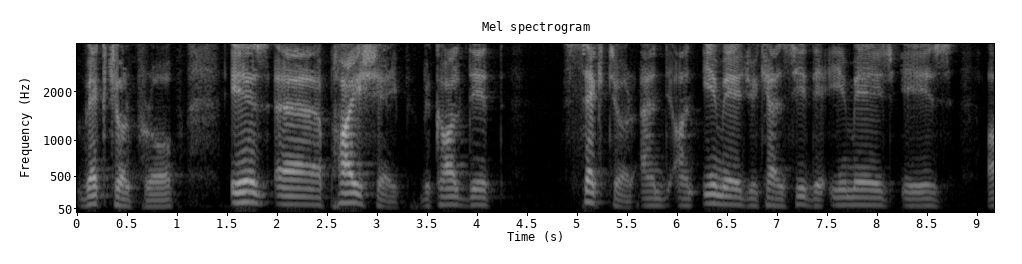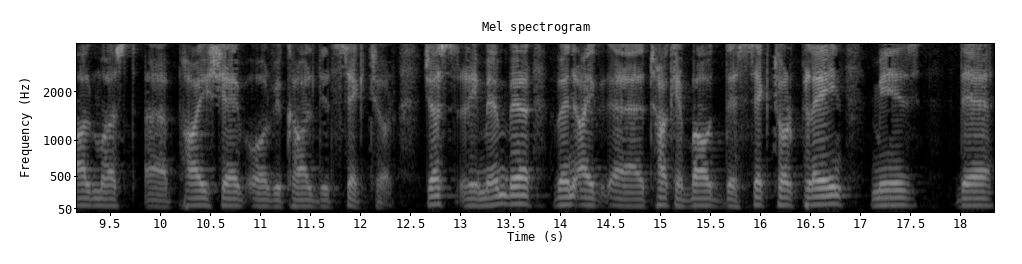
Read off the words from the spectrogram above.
vector probe, is a pie shape. We called it sector, and on image you can see the image is almost a pie shape or we call it sector. Just remember when I uh, talk about the sector plane means the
